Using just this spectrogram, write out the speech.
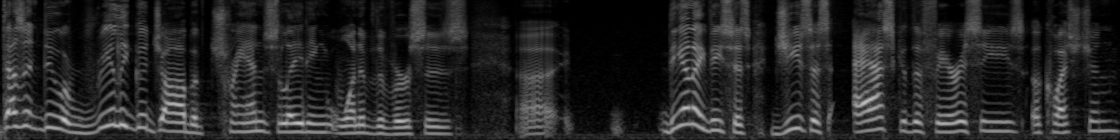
doesn't do a really good job of translating one of the verses. Uh, the NIV says Jesus asked the Pharisees a question.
